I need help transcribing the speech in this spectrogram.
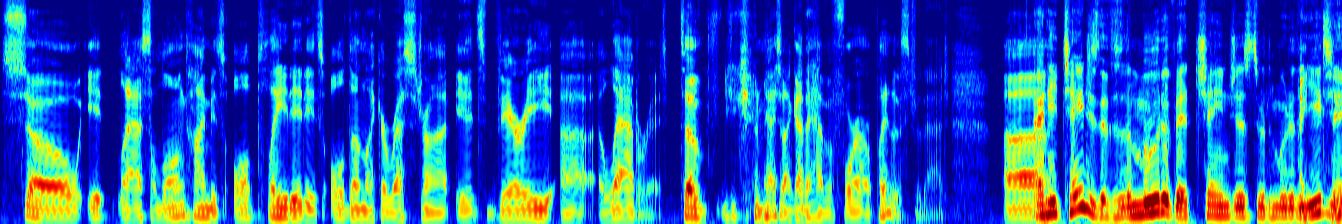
So it lasts a long time. It's all plated. It's all done like a restaurant. It's very uh, elaborate. So you can imagine I got to have a four-hour playlist for that. Uh, and he changes it. So the mood of it changes through the mood of the I evening.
